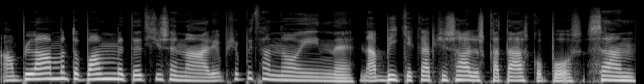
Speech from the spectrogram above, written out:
Απλά, άμα το πάμε με τέτοιο σενάριο, πιο πιθανό είναι να μπει και κάποιος άλλος κατάσκοπος, σαν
